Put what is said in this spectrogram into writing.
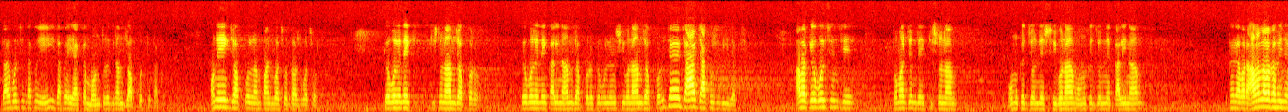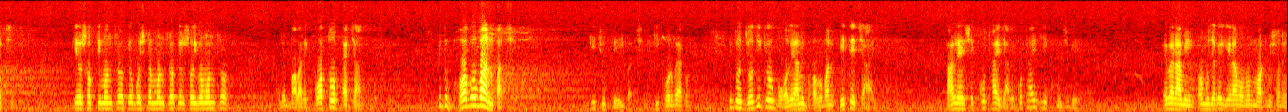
তারা বলছে দেখো, এই দেখো, এই একটা মন্ত্র দিলাম জব করতে থাকো। অনেক জব করলাম, পাঁচ বছর, দশ বছর। কেউ বললেন, এই কৃষ্ণ নাম জপ করো। কেউ বললেন, এই কালী নাম জপ করো। কেউ বললেন, শিব নাম জপ করো। যা যা যা খুশি দিয়ে যাচ্ছে। আবার কেউ বলছেন যে তোমার জন্যে কৃষ্ণ নাম, অমুকের জন্যে শিব নাম, অমুকের জন্যে কালী নাম। তাহলে আবার আলাদা আলাদা হয়ে যাচ্ছে। কেউ শক্তি মন্ত্র, কেউ বৈষ্ণব মন্ত্র, কেউ শৈব মন্ত্র। আরে বাবারে, কত প্যাচান। কিন্তু ভগবান পাচ্ছি। কিছুতেই পাচ্ছি না, কি করব এখন? কিন্তু যদি কেউ বলে আমি ভগবান পেতে চাই তাহলে সে কোথায় যাবে? কোথায় গিয়ে খুঁজবে? এবার আমি অমুক জায়গায় গেলাম অমুক মঠ মিশনে।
